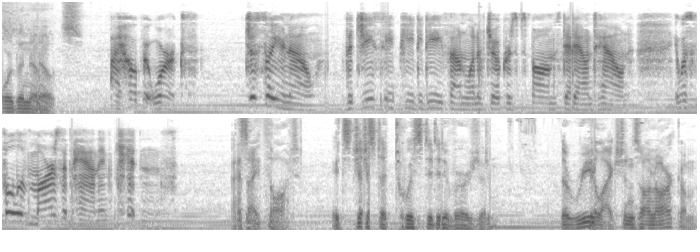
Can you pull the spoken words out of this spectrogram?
or the notes. I hope it works. Just so you know, the GCPD found one of Joker's bombs downtown. It was full of marzipan and kittens. As I thought, it's just a twisted diversion. The real action's on Arkham.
